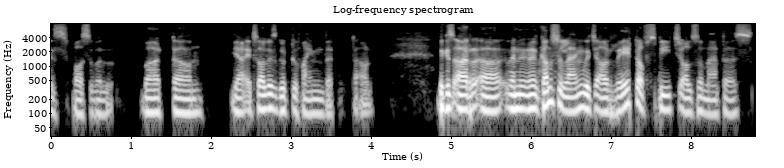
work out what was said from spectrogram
is possible. But um, yeah it's always good to find that out. Because our uh, when, when it comes to language our rate of speech also matters.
